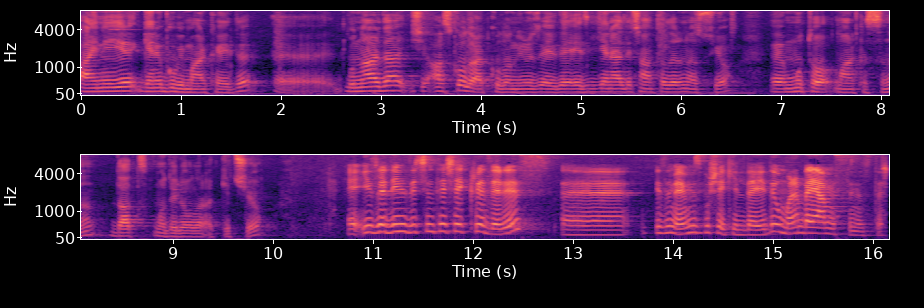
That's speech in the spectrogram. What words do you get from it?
aynayı gene Gubi markaydı. Ee, bunlar da işte askı olarak kullanıyoruz evde. Ezgi genelde çantalarını asıyor. Ee, Muto markasının DAT modeli olarak geçiyor. E, izlediğiniz için teşekkür ederiz. E, bizim evimiz bu şekildeydi. Umarım beğenmişsinizdir.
